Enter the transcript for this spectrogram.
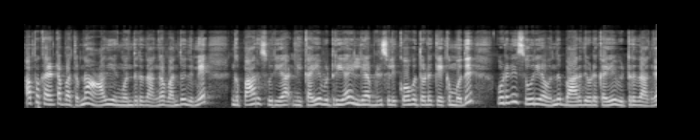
அப்போ கரெக்டாக பார்த்தோம்னா ஆதி எங்கே வந்துருந்தாங்க வந்ததுமே இங்கே பாரு சூர்யா நீ கையை விடுறியா இல்லையா? அப்படின்னு சொல்லி கோபத்தோட கேட்கும்போது உடனே சூர்யா வந்து பாரதியோட கையை விட்டுருந்தாங்க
